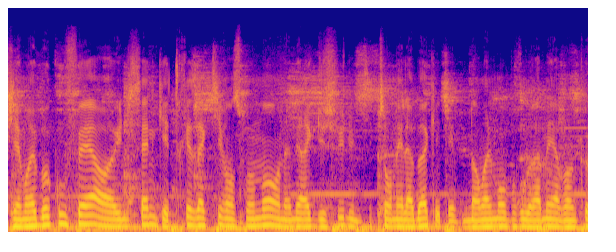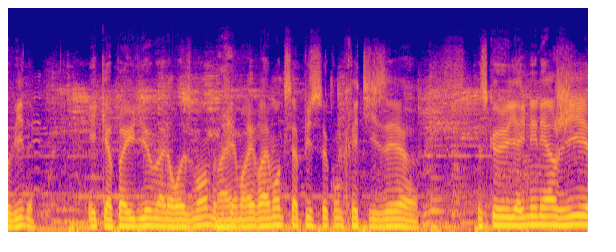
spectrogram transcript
j'aimerais beaucoup faire euh, une scène qui est très active en ce moment en Amérique du Sud, une petite tournée là-bas qui était normalement programmée avant le Covid et qui n'a pas eu lieu malheureusement. Donc Ouais. j'aimerais vraiment que ça puisse se concrétiser. euh, parce qu'il y a une énergie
